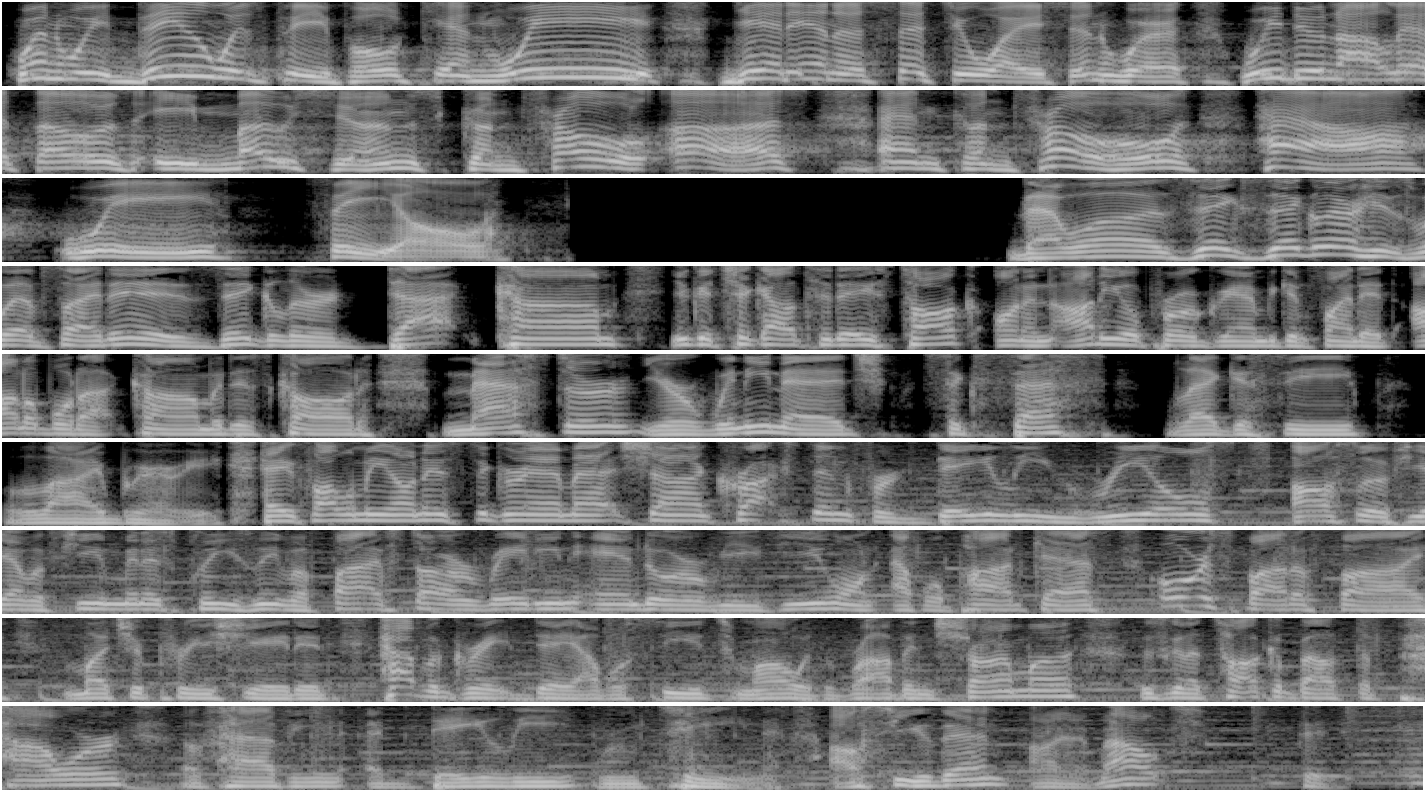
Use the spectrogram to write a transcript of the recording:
When we deal with people, can we get in a situation where we do not let those emotions control us and control how we feel? That was Zig Ziglar. His website is Ziglar.com. You can check out today's talk on an audio program you can find at audible.com. It is called Master Your Winning Edge Success Legacy Library. Hey, follow me on Instagram at Sean Croxton for daily reels. Also, if you have a few minutes, please leave a five-star rating and or review on Apple Podcasts or Spotify. Much appreciated. Have a great day. I will see you tomorrow with Robin Sharma, who's going to talk about the power of having a daily routine. I'll see you then. I am out. Peace.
